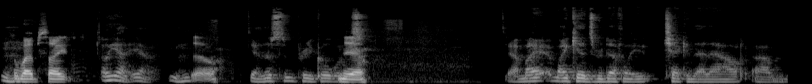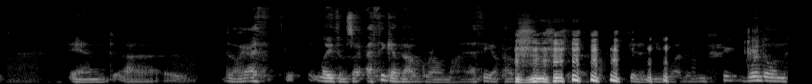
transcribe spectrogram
the Mhm. website. Oh yeah, yeah, hmm So yeah. There's some pretty cool ones. yeah, yeah. My my kids were definitely checking that out, um, and uh, they're like, I, Latham's like, I think I've outgrown mine. I think I probably get, a, get a new one. And Gwendolyn,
